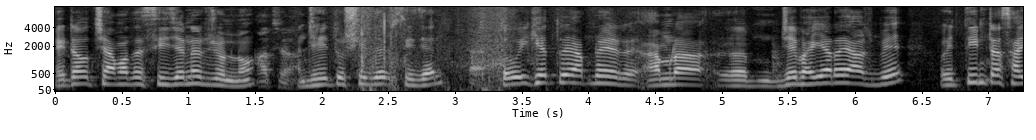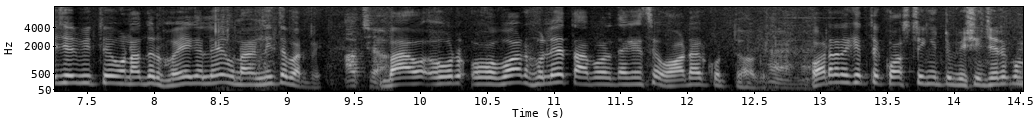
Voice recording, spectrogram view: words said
এটা হচ্ছে আমাদের সিজনের জন্য আচ্ছা। যেহেতু শীতের সিজন তো ওই ক্ষেত্রে আপনার আমরা যে ভাইয়ারাই আসবে ওই তিনটা সাইজের ভিতরে ওনাদের হয়ে গেলে ওনারা নিতে পারবে। আচ্ছা। বা ওর ওভার হলে তারপর দেখা যাচ্ছে অর্ডার করতে হবে। হ্যাঁ, হ্যাঁ। অর্ডারের ক্ষেত্রে কস্টিং একটু বেশি। যেরকম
